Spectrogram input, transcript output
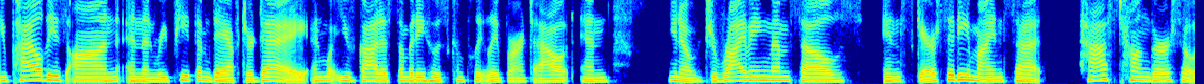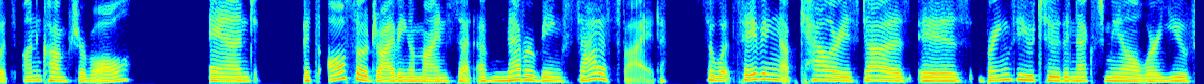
you pile these on and then repeat them day after day and what you've got is somebody who's completely burnt out and you know driving themselves in scarcity mindset past hunger so it's uncomfortable and it's also driving a mindset of never being satisfied so what saving up calories does is brings you to the next meal where you've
